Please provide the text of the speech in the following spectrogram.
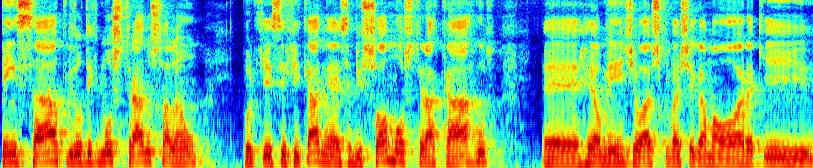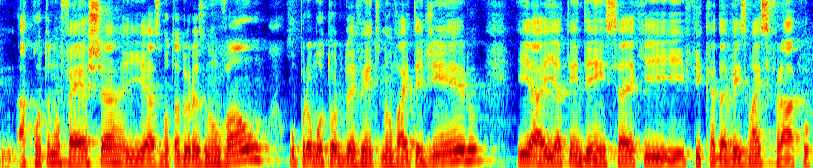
pensar o que eles vão ter que mostrar no salão, porque se ficar nessa de só mostrar carros, é, realmente eu acho que vai chegar uma hora que a conta não fecha e as montadoras não vão, o promotor do evento não vai ter dinheiro e aí a tendência é que fique cada vez mais fraco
